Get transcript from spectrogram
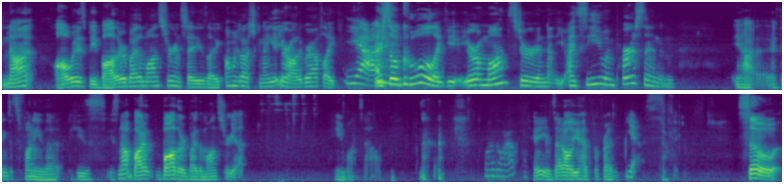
not always be bothered by the monster. Instead, he's like, "Oh my gosh, can I get your autograph? Like, Yeah, you're so cool. Like, you- you're a monster, and I see you in person." And yeah, I think it's funny that he's he's not bo- bothered by the monster yet. He wants out. Want to go out? Hey, is that all you had for Fred? Yes. Okay. So,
